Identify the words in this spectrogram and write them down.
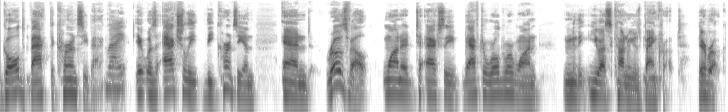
gold backed the currency back then. Right. It was actually the currency. And and Roosevelt wanted to actually, after World War One, I, mean, the U.S. economy was bankrupt. They're broke.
